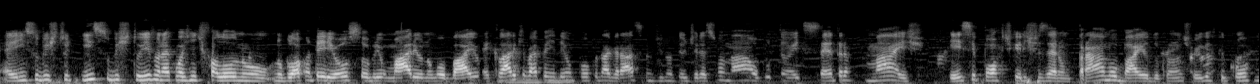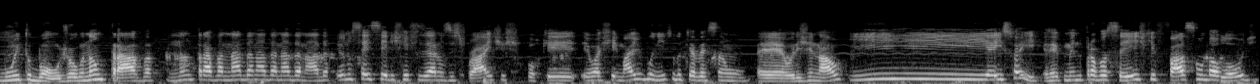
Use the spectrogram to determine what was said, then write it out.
é insubstitu insubstituível, né? Como a gente falou no, no bloco anterior sobre o Mario no mobile. É claro que vai perder um pouco da graça de não ter o direcional, o botão, etc. Mas esse port que eles fizeram pra mobile do Chrono Trigger ficou muito bom. O jogo não trava, não trava nada, nada, nada, nada. Eu não sei se eles refizeram os sprites, porque eu achei mais bonito do que a versão é, original. E é isso aí. Eu recomendo pra vocês que façam download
